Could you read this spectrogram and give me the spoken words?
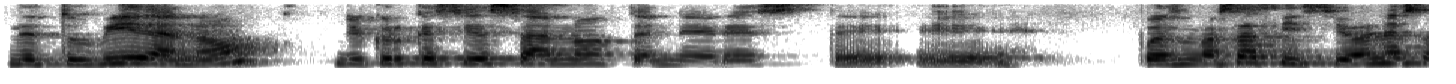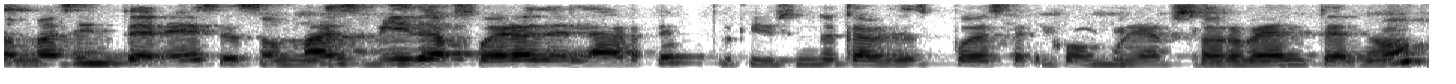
de, tu vida, ¿no? Yo creo que sí es sano tener este, eh, pues más aficiones o más intereses o más vida fuera del arte, porque yo siento que a veces puede ser como muy absorbente, ¿no?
